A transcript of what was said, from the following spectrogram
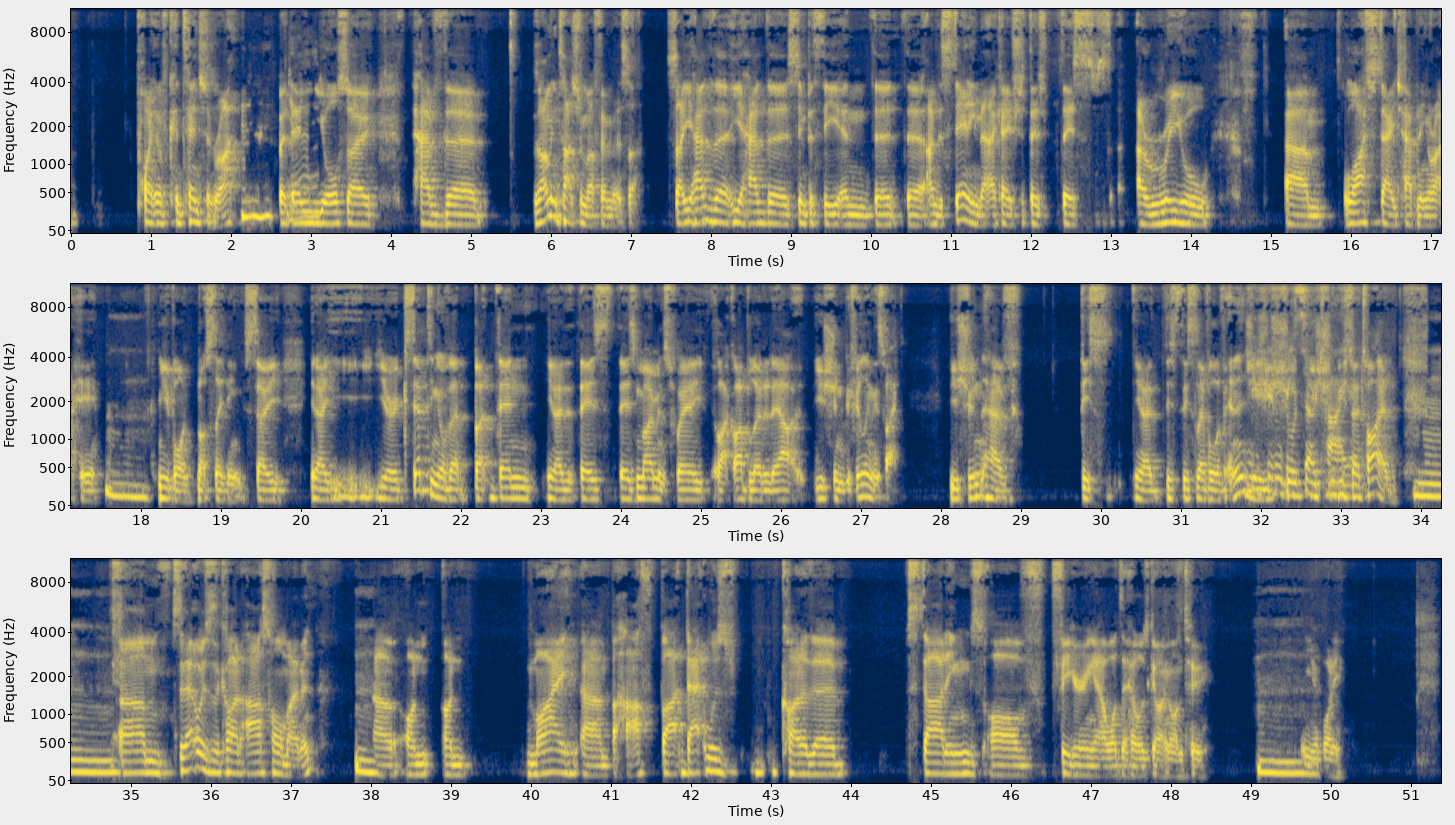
point of contention, right? Mm-hmm. But yeah. then you also have the because I'm in touch with my feminine side. So you have the you have the sympathy and the the understanding that okay, there's there's a real um, life stage happening right here. Mm. Newborn, not sleeping. So you know you're accepting of that, but then you know there's there's moments where like I blurted out, you shouldn't be feeling this way. You shouldn't have this you know this this level of energy, You shouldn't be so you shouldn't be so tired. Mm, Um, so that was the kind of asshole moment mm. uh, on on my um, behalf, but that was kind of the startings of figuring out what the hell is going on too Mm. in your body.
